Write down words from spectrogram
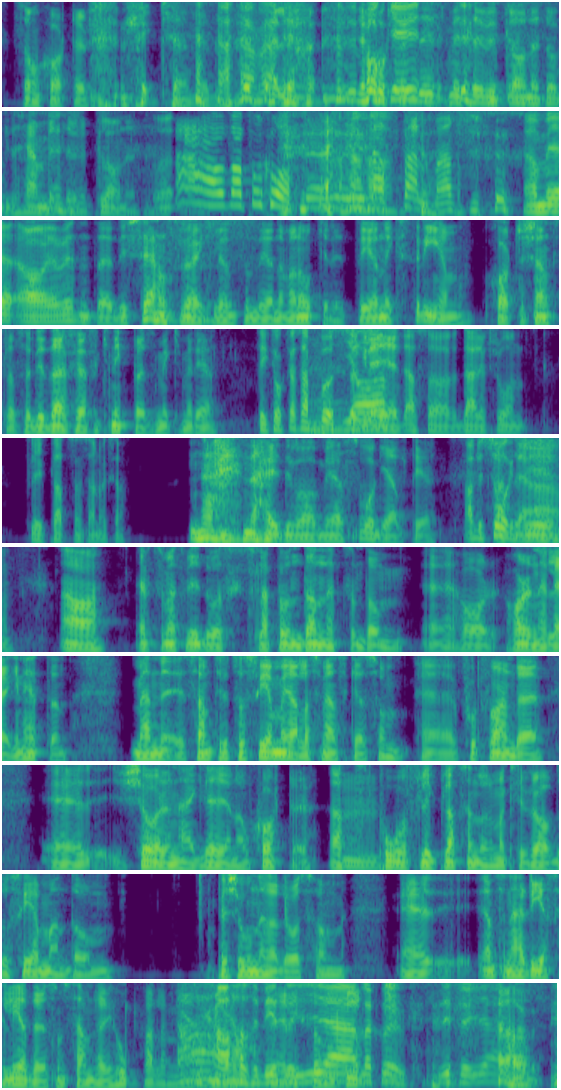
sån chartervecka. Eller jag, jag åkte dit med huvudplanet och åkte hem med huvudplanet. Och, Ah, var på charter i Las Palmas. ja, men, jag- ja, jag vet inte, det känns verkligen som det när man åker dit. Det är en extrem charterkänsla, så det är därför jag förknippar det så mycket med det. Fick du åka så här buss och Ja. grejer, alltså därifrån flygplatsen sen också? Nej, nej, det var, men jag såg allt det. Ja, du såg Alltså, det? det- Ja. Ja, eftersom att vi då slapp undan eftersom de eh, har, har den här lägenheten. Men eh, samtidigt så ser man ju alla svenskar som eh, fortfarande eh, kör den här grejen av charter. Att på flygplatsen då när man kliver av, då ser man de personerna då som eh, en sån här reseledare som samlar ihop alla med, med Ja, alltså det är så liksom, jävla block. sjukt. Det är så jävla sjukt.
